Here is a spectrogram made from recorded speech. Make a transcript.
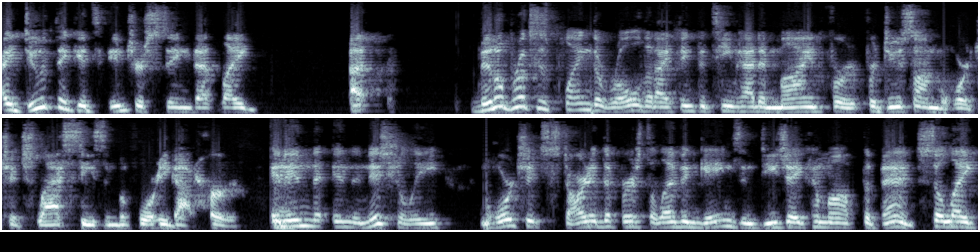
I do think it's interesting that like I, Middlebrooks is playing the role that I think the team had in mind for for Dusan Mahorcic last season before he got hurt. And in, the, in initially, Mahorcic started the first 11 games and DJ come off the bench. So like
